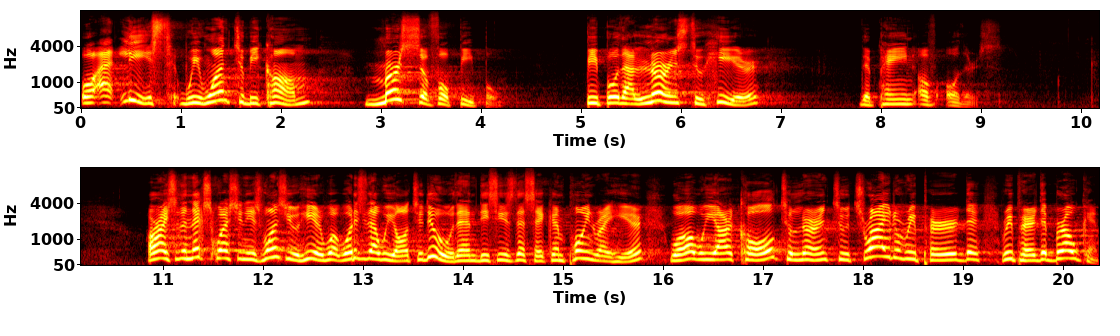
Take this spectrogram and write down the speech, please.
Or at least we want to become merciful people. People that learns to hear the pain of others. All right, so the next question is once you hear what, what is it that we ought to do? Then this is the second point right here. Well, we are called to learn to try to repair the, repair the broken.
